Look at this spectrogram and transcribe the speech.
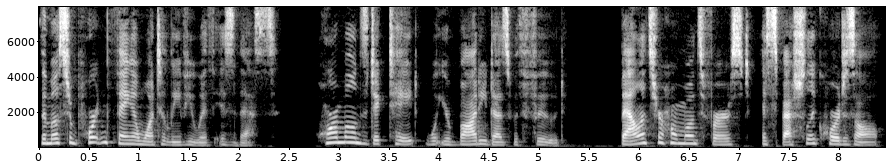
The most important thing I want to leave you with is this hormones dictate what your body does with food. Balance your hormones first, especially cortisol,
